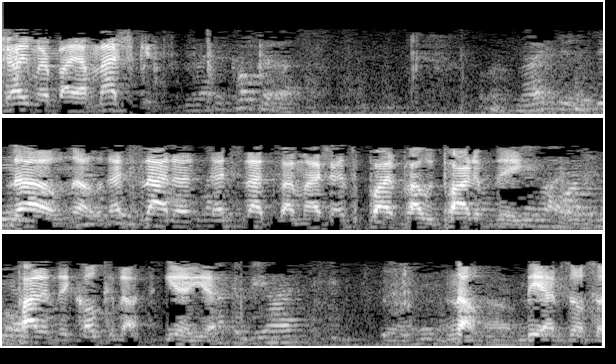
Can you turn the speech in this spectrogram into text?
Shimer by a mashke? You're like a coconut. Right? You- you- No, no, that's not a that's not samash. That's part, probably part of the part of the coconut. Yeah, yeah. Like a beehive? No, beehive's also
